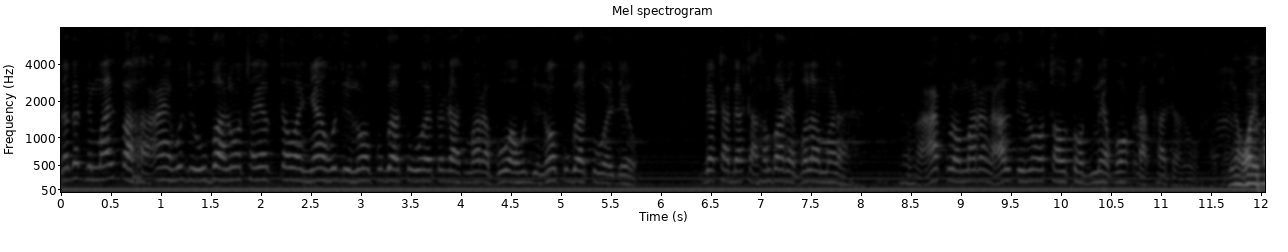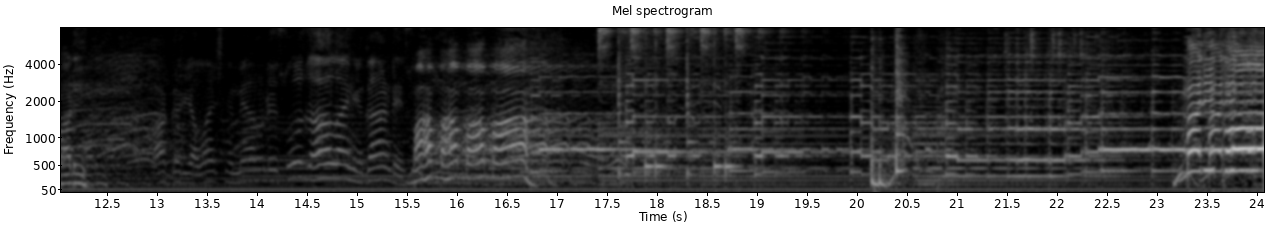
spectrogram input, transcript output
જગતની માલપા આ સુધી ઊભા ન થઈ શકતા હોય ત્યાં સુધી ન પુગાતું હોય કદાચ મારા ભુવા સુધી ન પુગાતું હોય દેવ. બેઠા બેઠા સંભારે ભલામણા આકલો મારાને હાલતી ન થાવ તો જ મેં બોકડા ખાધા નું એ હોય માડી. આગરિયા વંશની મેલડી સોજ જ હલાયની ગાંડે મા મા મા મા. મારી કોઈ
